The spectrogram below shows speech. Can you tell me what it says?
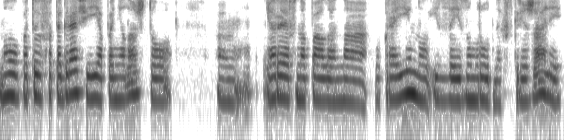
Но по той фотографии я поняла, что РФ напала на Украину из-за изумрудных скрижалей,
